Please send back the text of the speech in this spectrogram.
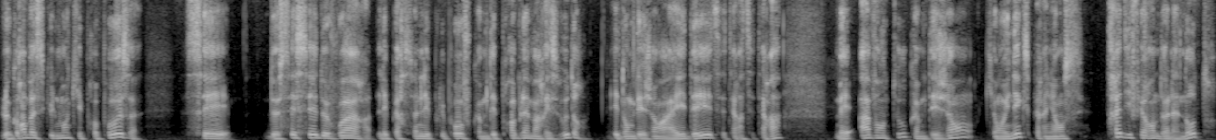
le grand basculement qu'il propose, c'est de cesser de voir les personnes les plus pauvres comme des problèmes à résoudre, et donc des gens à aider, etc., etc., mais avant tout comme des gens qui ont une expérience très différente de la nôtre,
